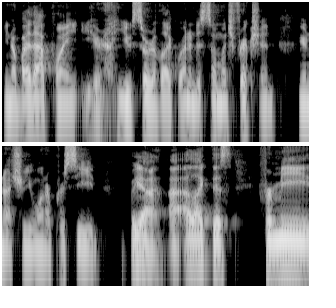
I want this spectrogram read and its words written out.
you know, by that point, you're, you've sort of like run into so much friction, you're not sure you want to proceed. But yeah, I, I like this. For me,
